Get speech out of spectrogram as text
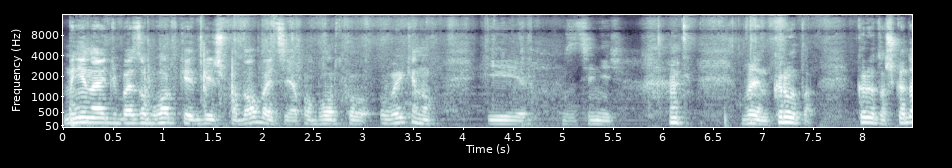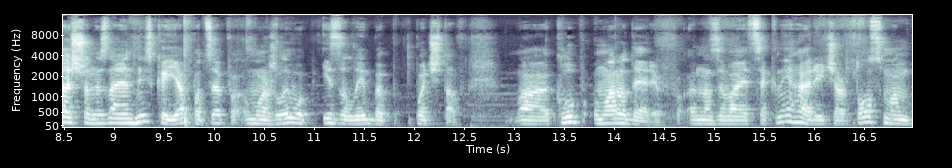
Мені навіть без обгортки більш подобається. Я б обгортку викинув і зацініть. Блін, круто. Круто. Шкода, що не знаю англійської, я б оце б, можливо б і залив би почитав. Клуб мародерів називається книга Річард Осмонд.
